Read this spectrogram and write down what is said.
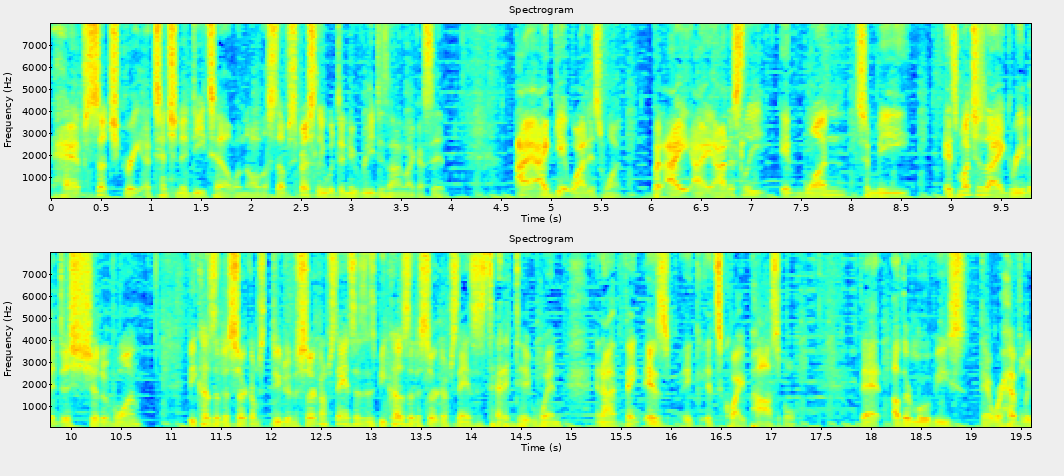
have such great attention to detail and all the stuff, especially with the new redesign, like I said, I, I get why this won. But I, I honestly, it won to me as much as I agree that this should have won because of the circum due to the circumstances is because of the circumstances that it did win. And i think is it, it's quite possible that other movies that were heavily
